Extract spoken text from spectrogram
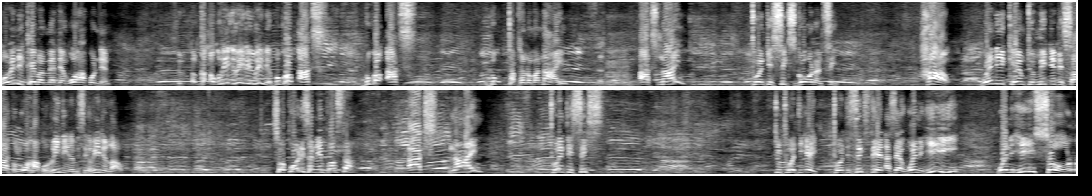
But when he came and met them, what happened then? Uh, Read, read it, read it. Book of Acts. Book of Acts. Book chapter number 9. Acts 9, 26. Go on and see. How? When he came to meet the disciple, what happened? Read it, let me say. Read it loud. So Paul is an impostor. Acts 9, 26 to 28. 26 there, I said, when he, when he, Saul,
